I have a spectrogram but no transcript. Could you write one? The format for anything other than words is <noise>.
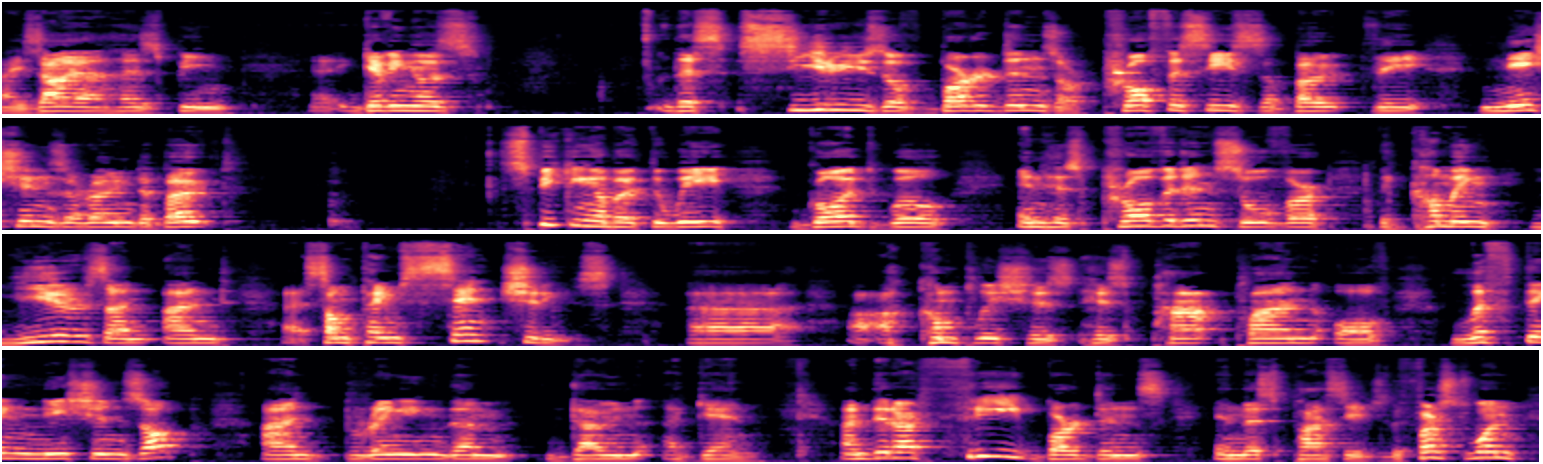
Isaiah has been uh, giving us this series of burdens or prophecies about the nations around about, speaking about the way God will, in His providence over the coming years and, and uh, sometimes centuries, uh, accomplish His, his plan of lifting nations up and bringing them down again. And there are three burdens in this passage. The first one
